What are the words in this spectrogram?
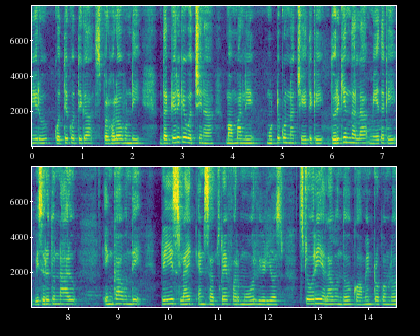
మీరు కొద్ది కొద్దిగా స్పృహలో ఉండి దగ్గరికి వచ్చిన మమ్మల్ని ముట్టుకున్న చేతికి దొరికిందల్లా మీదకి విసురుతున్నారు. ఇంకా ఉంది. Please like and subscribe for more videos. Story ఎలా ఉందో కామెంట్ రూపంలో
